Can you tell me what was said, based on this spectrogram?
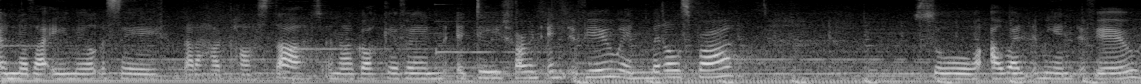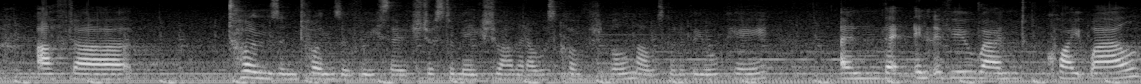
another email to say that I had passed that and I got given a date for an interview in Middlesbrough. So I went to my interview after tons and tons of research just to make sure that I was comfortable and I was going to be okay. And the interview went quite well.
